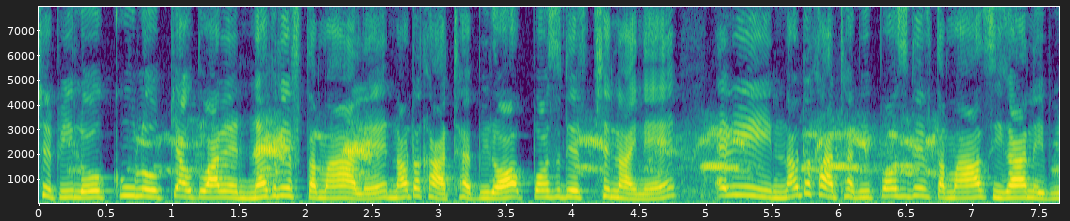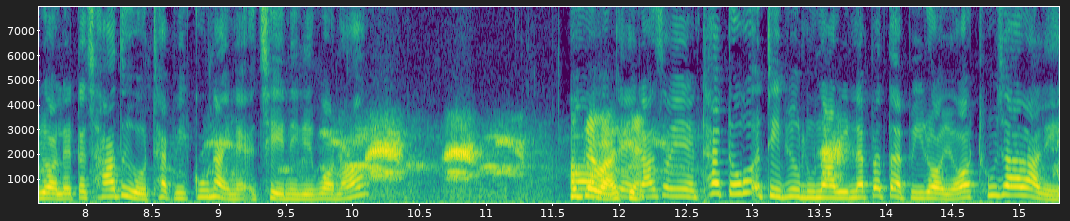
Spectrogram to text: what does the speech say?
ဖြစ်ပြီးလို့ကုလို့ပျောက်သွားတဲ့ negative သမားကလည်းနောက်တစ်ခါထပ်ပြီးတော့ positive ဖြစ်နိုင်တယ်အဲ့ဒီနောက်တစ်ခါထပ်ပြီး positive သမားစီကနေပြီးတော့လည်းတခြားသူကိုထပ်ပြီးကူးနိုင်တဲ့အခြေအနေတွေပေါ့နော်ဟုတ်ကဲ့ပါရှင်ဒါဆိုရင်ထပ်တိုးအတီးပြုလူနာတွေနဲ့ပတ်သက်ပြီးတော့ရောထူးခြားတာတွေ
